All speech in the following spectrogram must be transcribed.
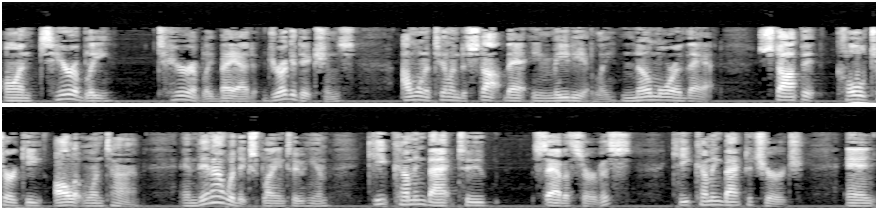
on terribly, terribly bad drug addictions, I want to tell him to stop that immediately. No more of that. Stop it cold turkey all at one time. And then I would explain to him, keep coming back to Sabbath service, keep coming back to church, and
